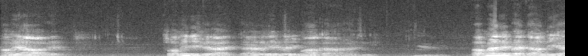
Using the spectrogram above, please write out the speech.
हम यहाँ आ गए। स्वामी जी फिर आए, कहने लगे, मेरी माँ कहाँ है? अब मैंने पहचान लिया।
